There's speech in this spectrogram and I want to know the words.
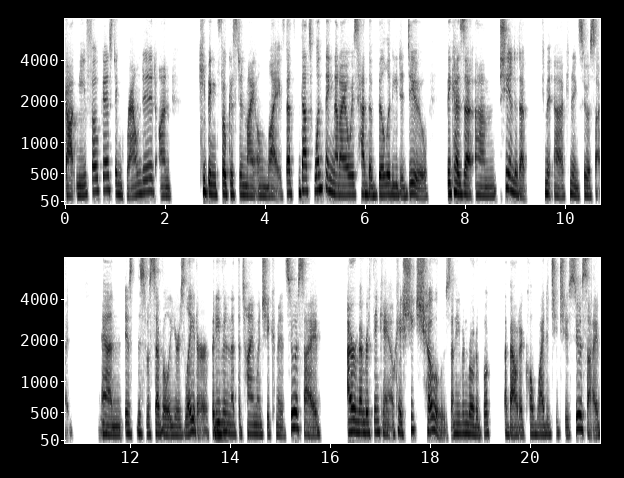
got me focused and grounded on keeping focused in my own life. That's that's one thing that i always had the ability to do because uh, um, she ended up uh, committing suicide Mm-hmm. And was, this was several years later. But mm-hmm. even at the time when she committed suicide, I remember thinking, okay, she chose, and I even wrote a book about it called Why Did She Choose Suicide?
